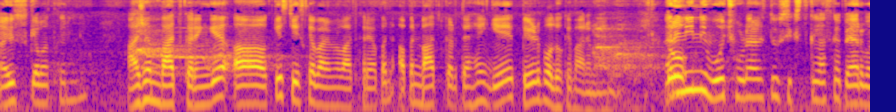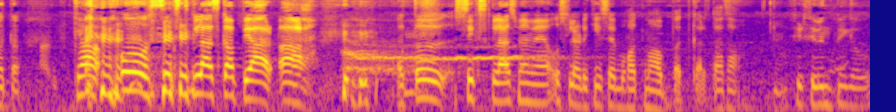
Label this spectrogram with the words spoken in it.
आयुष क्या बात करेंगे? आज हम बात करेंगे अ, किस चीज़ के बारे में बात करें अपन? अपन बात करते हैं ये पेड़ पौधों के बारे में अरे नहीं नहीं वो छोड़ा तू सिक्स क्लास का प्यार बता। क्या? ओ सिक्स क्लास का प्यार आह तो सिक्स क्लास में मैं उस लड़की से बहुत मोहब्बत करता था। फिर सेवेंथ में क्या हुआ?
